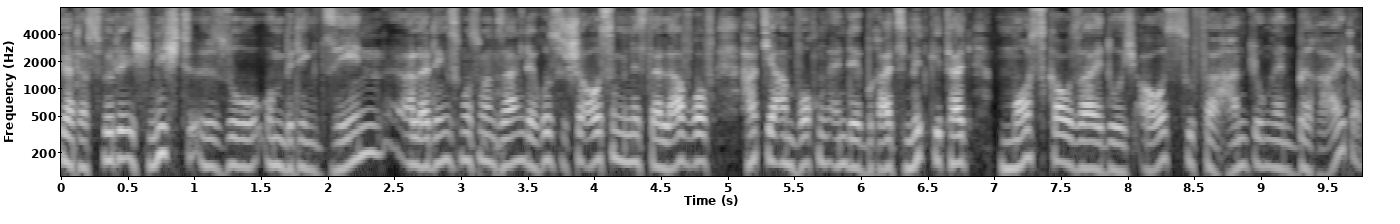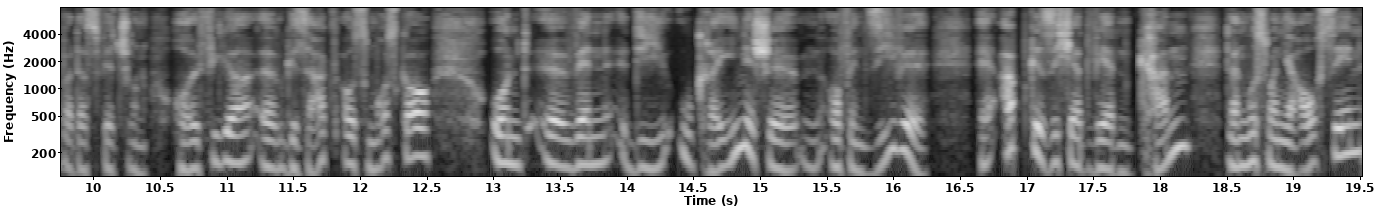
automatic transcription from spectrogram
Ja, das würde ich nicht äh, so unbedingt sehen. Allerdings muss man mhm. sagen, der russische Außenminister Lavrov hat ja am Wochenende bereits mitgeteilt, Moskau sei durchaus zu Verhandlungen bereit, aber das wird schon häufiger äh, gesagt aus Moskau. Und äh, wenn die ukrainische äh, Offensive äh, abgesichert werden kann, dann muss man ja auch sehen,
